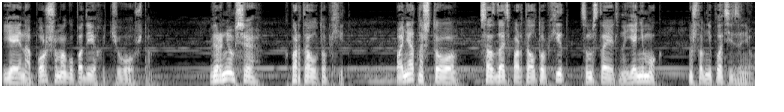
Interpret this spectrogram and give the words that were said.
Я и на Порше могу подъехать, чего уж там. Вернемся к порталу ТОПХИТ. Понятно, что создать портал ТОПХИТ самостоятельно я не мог, ну чтобы не платить за него.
